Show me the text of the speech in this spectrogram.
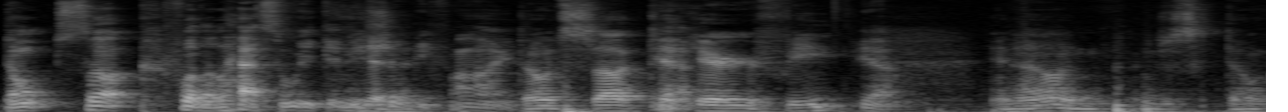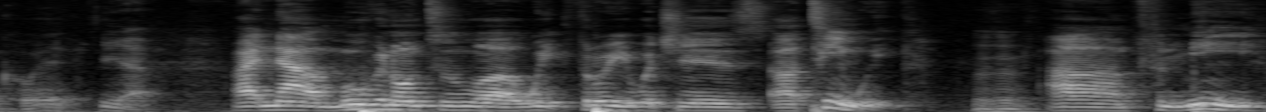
don't suck for the last week and you Yeah. should be fine. don't suck. Take Yeah. care of your feet. Yeah. You know, and, and just don't quit. Yeah. All right, now moving on to uh, week three, which is uh, team week. Mhm. Um, for me,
